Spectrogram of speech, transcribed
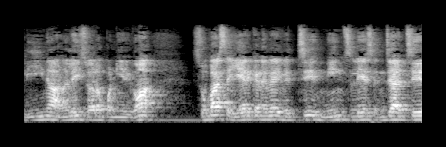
கிளீனா அனலைஸ் வர பண்ணியிருக்கோம். சுபாஷை ஏற்கனவே வச்சு மீன்ஸ்லயே செஞ்சாச்சு.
